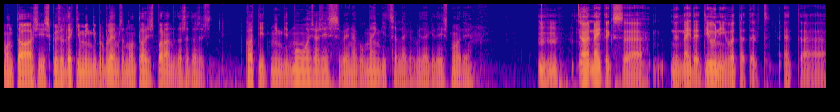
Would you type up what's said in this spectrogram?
montaažis, kui sul tekib mingi probleem, saad montaažis parandada seda, siis cut'id mingi muu asja sisse või nagu mängid sellega kuidagi teistmoodi. mm. -hmm. näiteks äh, nüüd näide Dune'i võtetelt, et äh,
